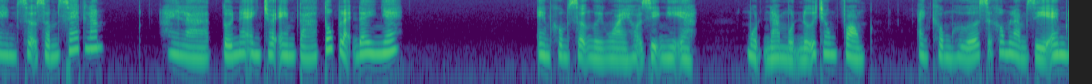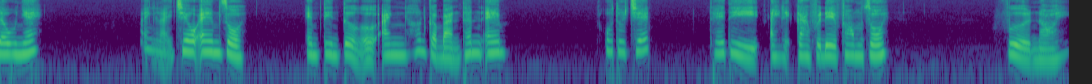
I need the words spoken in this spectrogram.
Em sợ sấm sét lắm. Hay là tối nay anh cho em tá túc lại đây nhé? Em không sợ người ngoài họ dị nghị à? Một nam một nữ trong phòng. Anh không hứa sẽ không làm gì em đâu nhé. Anh lại trêu em rồi. Em tin tưởng ở anh hơn cả bản thân em. Ôi tôi chết. Thế thì anh lại càng phải đề phòng rồi. Vừa nói,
